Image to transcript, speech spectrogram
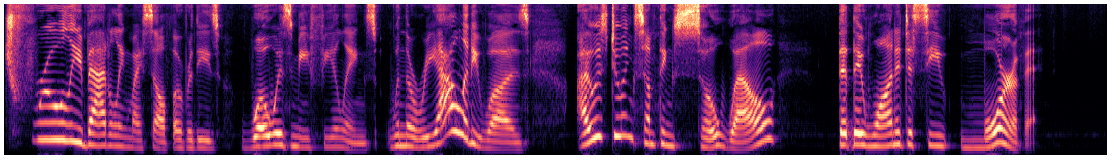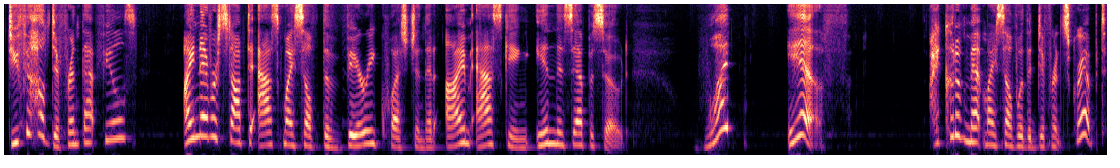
truly battling myself over these woe is me feelings when the reality was I was doing something so well that they wanted to see more of it. Do you feel how different that feels? I never stopped to ask myself the very question that I'm asking in this episode What if? I could have met myself with a different script.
